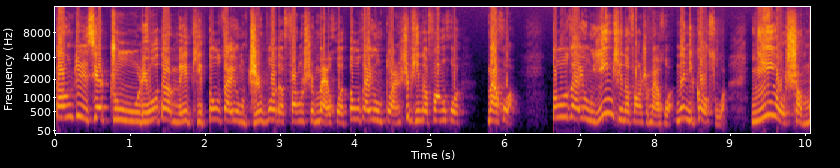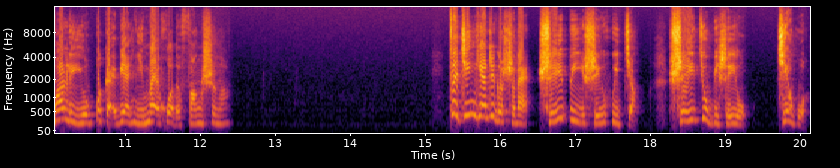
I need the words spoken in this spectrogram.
当这些主流的媒体都在用直播的方式卖货，都在用短视频的方货卖货，都在用音频的方式卖货，那你告诉我，你有什么理由不改变你卖货的方式呢？在今天这个时代，谁比谁会讲，谁就比谁有结果。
